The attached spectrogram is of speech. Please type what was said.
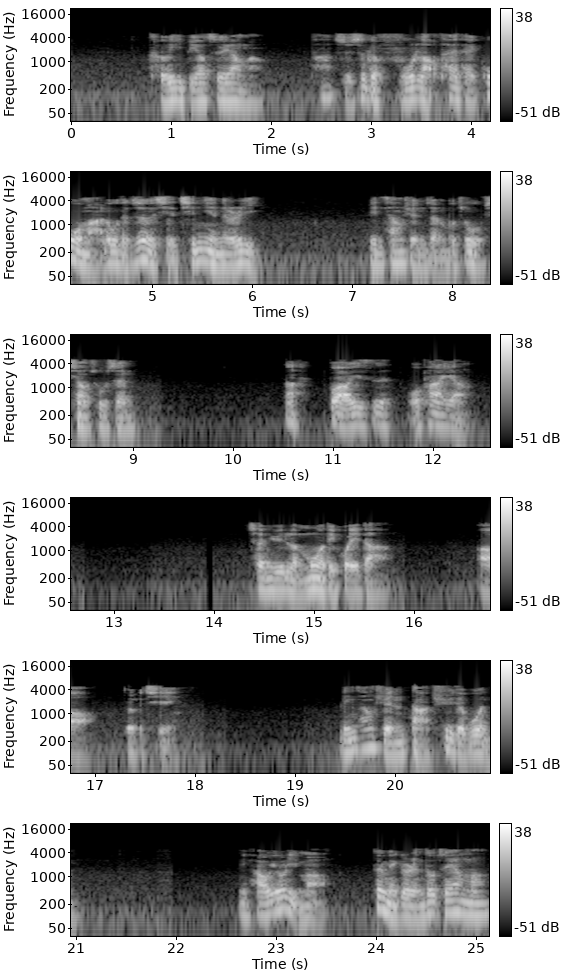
可以不要这样吗？他只是个扶老太太过马路的热血青年而已。林苍玄忍不住笑出声：“啊，不好意思，我怕痒。”陈宇冷漠地回答：“哦，对不起。”林昌玄打趣地问：“你好有礼貌，对每个人都这样吗？”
